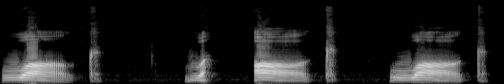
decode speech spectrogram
Walk. Walk. Walk.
